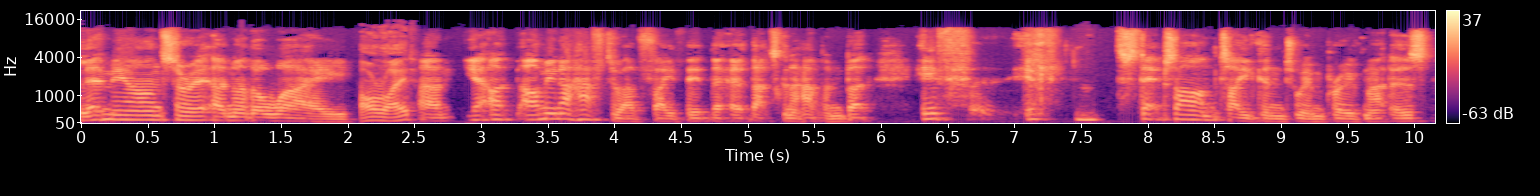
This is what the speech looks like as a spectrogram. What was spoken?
let, me answer it another way. All right. Um, yeah, I, I, mean, I have to have faith that, that that's going to happen. But if if steps aren't taken to improve matters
